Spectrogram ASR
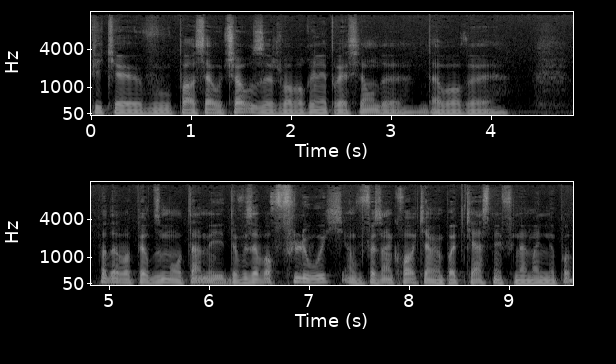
puis que vous passez à autre chose, je vais avoir l'impression d'avoir, euh, pas d'avoir perdu mon temps, mais de vous avoir floué en vous faisant croire qu'il y avait un podcast, mais finalement, il n'y en a pas.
